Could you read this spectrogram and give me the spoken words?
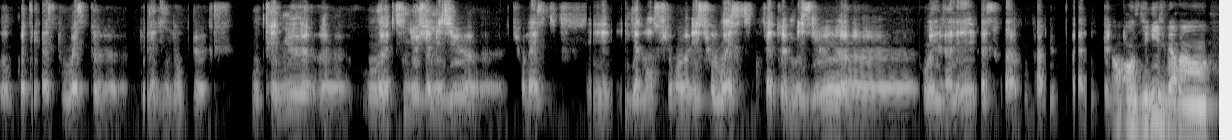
au côté est ou ouest de la ligne, donc ou Crémieux ou Tigneux-Gémézieux sur l'est et également sur et sur l'ouest. En fait, Mézieux, euh, Ouelle-Vallée, la Soie ou. On se dirige vers un,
